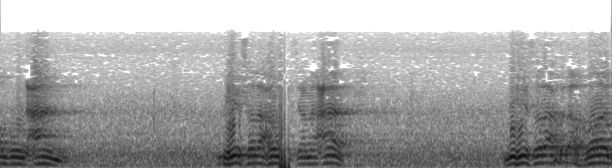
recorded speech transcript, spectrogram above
أمر عام. به صلاح المجتمعات به صلاح الأفراد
